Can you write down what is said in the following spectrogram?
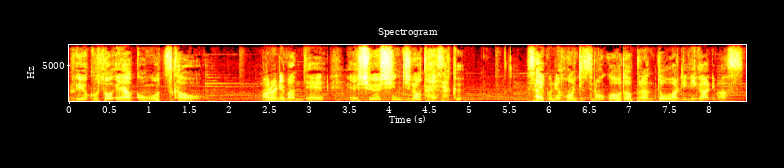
冬こそエアコンを使おう。丸2番で、え就寝時の対策。最後に本日の行動プランと終わりにがあります。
